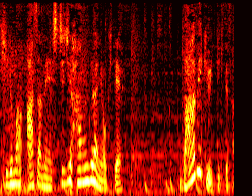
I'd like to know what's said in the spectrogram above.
昼間、朝ね、7時半ぐらいに起きて、バーベキュー行ってきてさ、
